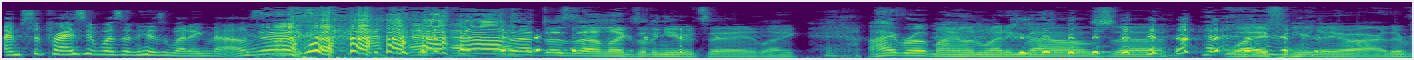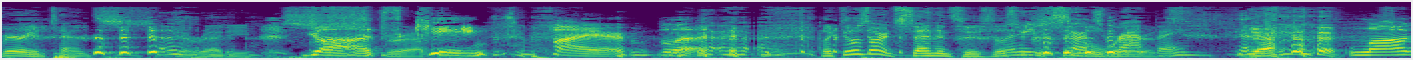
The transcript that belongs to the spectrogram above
I'm surprised it wasn't his wedding vows. that does sound like something he would say. Like, I wrote my own wedding vows, uh, wife, and here they are. They're very intense. Get ready. God's Strap in. kings, fire, blood. Like those aren't sentences. Those then are he just just starts single words. rapping. Yeah. long,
